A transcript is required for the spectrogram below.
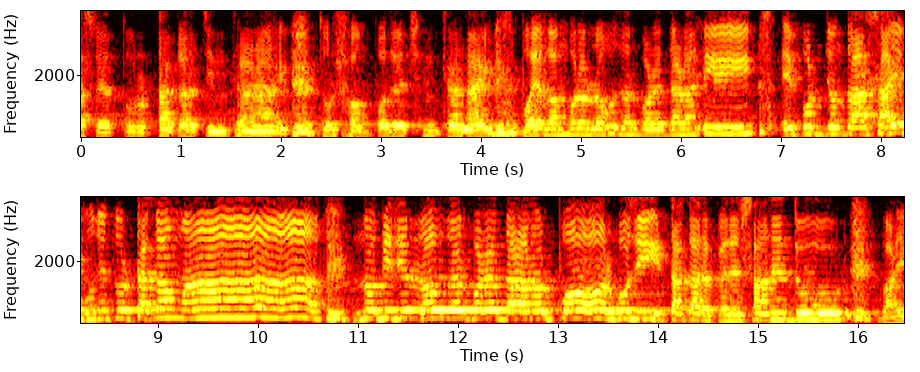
আসে, তোর টাকার চিন্তা নাই, তোর সম্পদের চিন্তা নাই, পয়গাম্বরের রওজার পরে দাঁড়াইলি এই পর্যন্ত আশাই বুঝি তোর টাকা মা। নবীজির রওজার পরে দাঁড়ানোর পর বুঝি টাকার পেরেশানে দূর। বাড়ি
